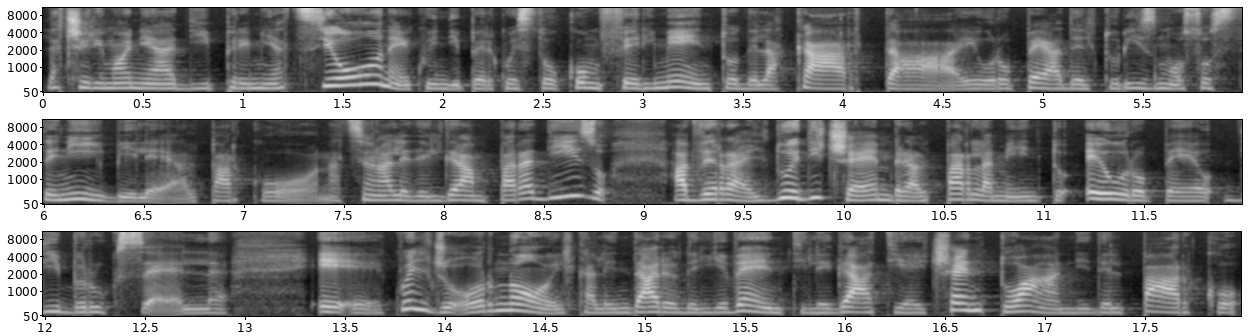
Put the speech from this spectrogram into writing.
La cerimonia di premiazione, quindi per questo conferimento della Carta europea del turismo sostenibile al Parco Nazionale del Gran Paradiso, avverrà il 2 dicembre al Parlamento europeo di Bruxelles e eh, quel giorno il calendario degli eventi legati ai 100 anni del Parco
